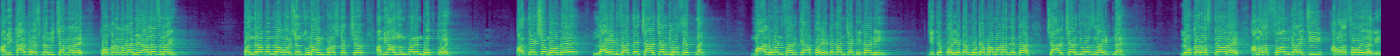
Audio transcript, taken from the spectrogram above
आम्ही काय प्रश्न विचारणार आहे? कोकणाला काय मिळालंच नाही. पंधरा पंधरा वर्ष जुना इन्फ्रास्ट्रक्चर आम्ही अजूनपर्यंत भोगतोय. अध्यक्ष महोदय लाइट जाते चार चार दिवस येत नाही. मालवण सारख्या पर्यटकांच्या ठिकाणी जिथे पर्यटक मोठ्या प्रमाणात येतात चार चार दिवस लाइट नाही. लोक रस्त्यावर आहे. आम्हाला सहन करायची आम्हाला सवय झाली.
